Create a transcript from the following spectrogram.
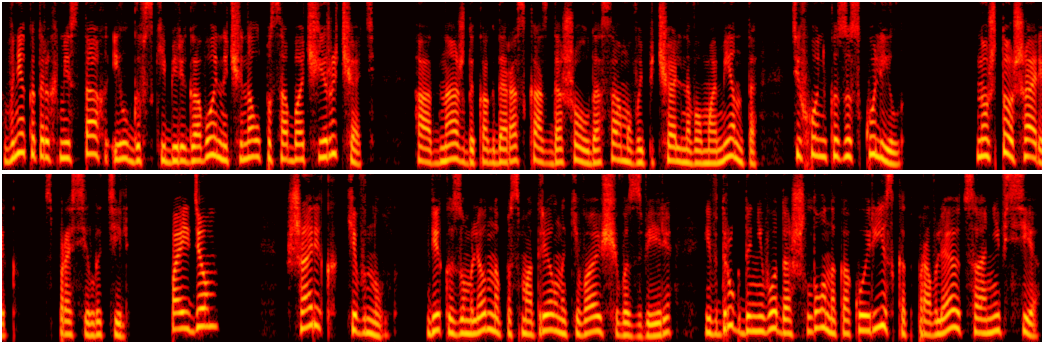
В некоторых местах Илговский береговой начинал по собачьи рычать, а однажды, когда рассказ дошел до самого печального момента, тихонько заскулил. «Ну что, Шарик?» — спросила Тиль. «Пойдем?» Шарик кивнул. Вик изумленно посмотрел на кивающего зверя, и вдруг до него дошло, на какой риск отправляются они все.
